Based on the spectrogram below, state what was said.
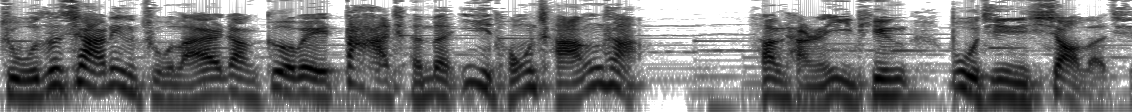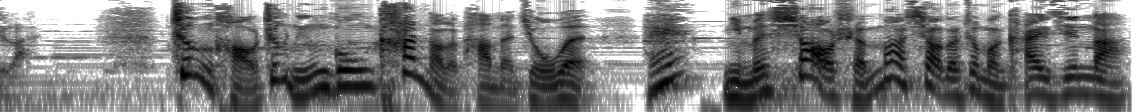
主子下令煮来，让各位大臣们一同尝尝。哈，两人一听，不禁笑了起来。正好郑灵公看到了他们，就问：“哎，你们笑什么？笑得这么开心呢？”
